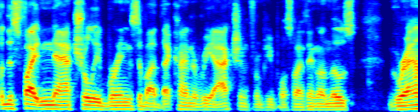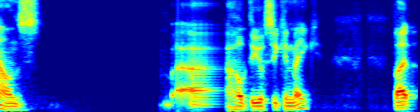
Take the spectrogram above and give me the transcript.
this fight naturally brings about that kind of reaction from people. So I think on those grounds, uh, I hope the UFC can make. But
